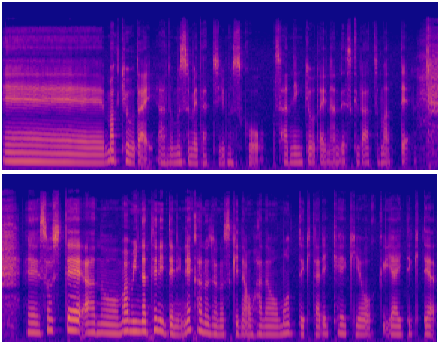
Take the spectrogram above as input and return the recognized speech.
えー、まあ兄弟あの娘たち息子3人兄弟なんですけど集まって、えー、そしてあの、まあ、みんな手に手にね彼女の好きなお花をを持ってきたりケーキを焼いてきて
